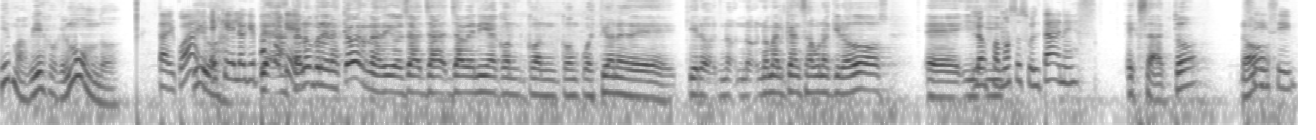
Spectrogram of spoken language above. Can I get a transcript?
Y es más viejo que el mundo. tal cual. Digo, es que lo que pasa es hasta que... el hombre de las cavernas, digo, ya, ya, ya venía con, con- con cuestiones de quiero, no, no, no me alcanza una, quiero dos. eh, y, los y- famosos sultanes. Exacto, ¿no? Sí, sí.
